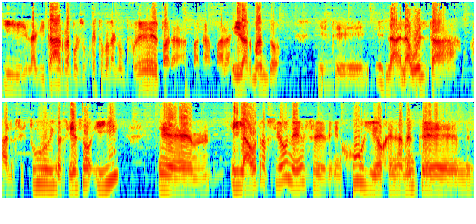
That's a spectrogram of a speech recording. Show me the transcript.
y la guitarra, por supuesto, para componer, para, para, para ir armando este, la, la vuelta a los estudios y eso. Y, eh, y la otra opción es, eh, en julio, generalmente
